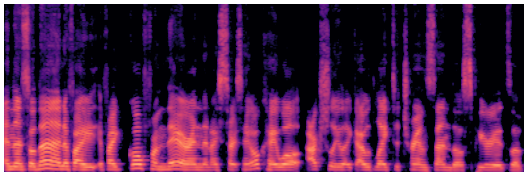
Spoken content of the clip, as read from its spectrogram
And then so then if I if I go from there and then I start saying, okay, well, actually like I would like to transcend those periods of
